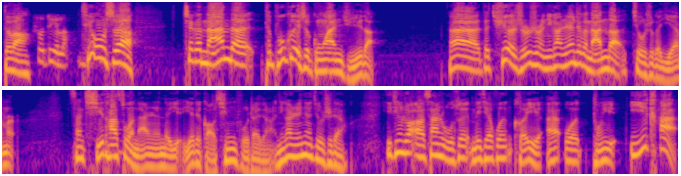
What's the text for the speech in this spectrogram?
对吧？说对了。就是，这个男的他不愧是公安局的，哎，他确实是你看人家这个男的就是个爷们儿。咱其他做男人的也也得搞清楚这点你看人家就是这样，一听说啊三十五岁没结婚可以，哎，我同意。一看，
